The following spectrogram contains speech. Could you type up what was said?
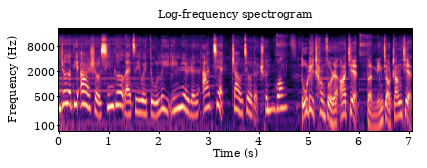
本周的第二首新歌来自一位独立音乐人阿健，照旧的春光。独立唱作人阿健，本名叫张健，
